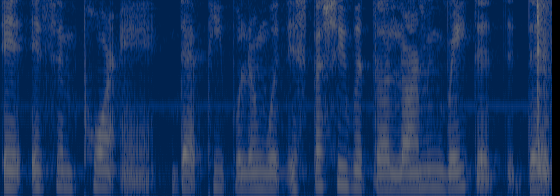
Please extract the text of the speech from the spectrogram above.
it, it's important that people learn with especially with the alarming rate that that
